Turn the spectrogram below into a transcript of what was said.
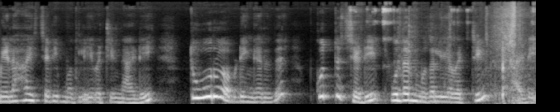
மிளகாய் செடி முதலியவற்றின் அடி தூறு அப்படிங்கிறது குத்துச்செடி புதர் முதலியவற்றின் அடி.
